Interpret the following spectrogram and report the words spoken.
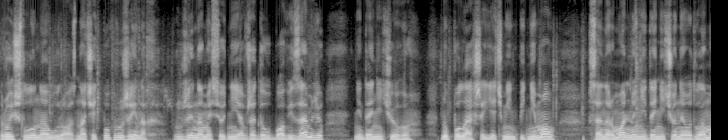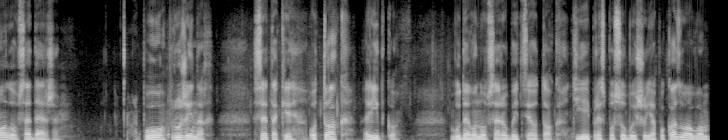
пройшло на ура. Значить, по пружинах. Пружинами сьогодні я вже довбав і землю, ніде нічого, ну, полегше ячмінь піднімав, все нормально, ніде нічого не одламало, все держа. По пружинах все-таки отак рідко. Буде воно все робитися отак. Тією приспособою, що я показував вам,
